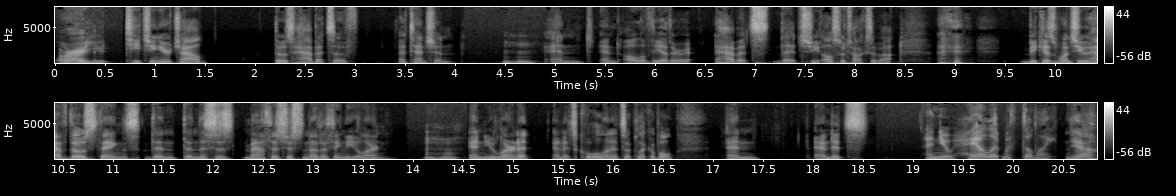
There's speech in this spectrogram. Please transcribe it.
Or, or are you teaching your child those habits of attention mm-hmm. and and all of the other habits that she also talks about because once you have those things then then this is math is just another thing that you learn mm-hmm. and you learn it and it's cool and it's applicable and and it's and you hail it with delight yeah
